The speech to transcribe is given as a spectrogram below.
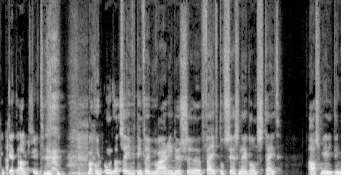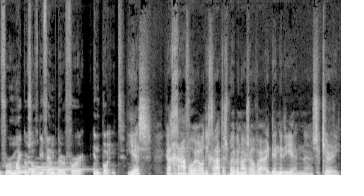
in cat outfit. maar goed, woensdag 17 februari dus, uh, 5 tot 6 Nederlandse tijd. Ask Me Anything voor Microsoft Defender voor Endpoint. Yes. Ja, gaaf hoor, al die gratis webinars over identity en uh, security.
